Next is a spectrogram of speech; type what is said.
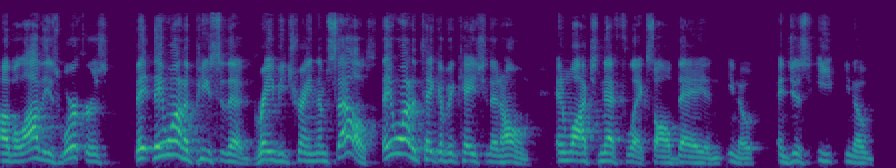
of a lot of these workers They, they want a piece of the gravy train themselves. They want to take a vacation at home and watch Netflix all day and, you know, and just eat, you know,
